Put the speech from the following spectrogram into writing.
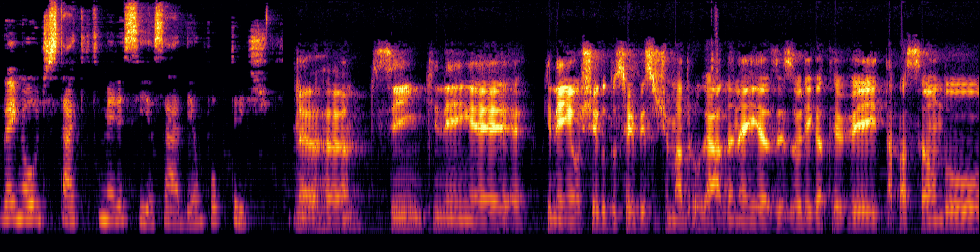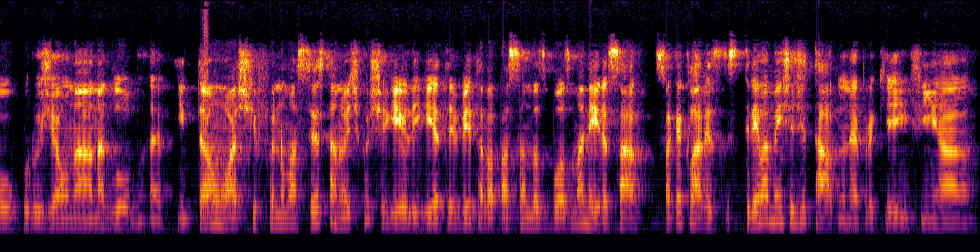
ganhou o destaque que merecia, sabe? É um pouco triste. Aham, uhum, sim, que nem é. Que nem eu chego do serviço de madrugada, né? E às vezes eu ligo a TV e tá passando Corujão na, na Globo, né? Então, acho que foi numa sexta-noite que eu cheguei, eu liguei a TV e tava passando as boas maneiras, sabe? Só que, é claro, é extremamente editado, né? Porque, enfim, a,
